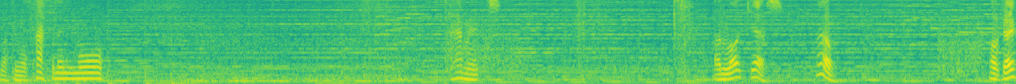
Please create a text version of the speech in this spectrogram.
Nothing will happen anymore. Damn it. Unlock? Yes. Oh. Okay.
